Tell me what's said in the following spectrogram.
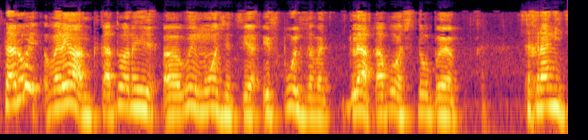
Второй вариант, который вы можете использовать для того, чтобы сохранить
